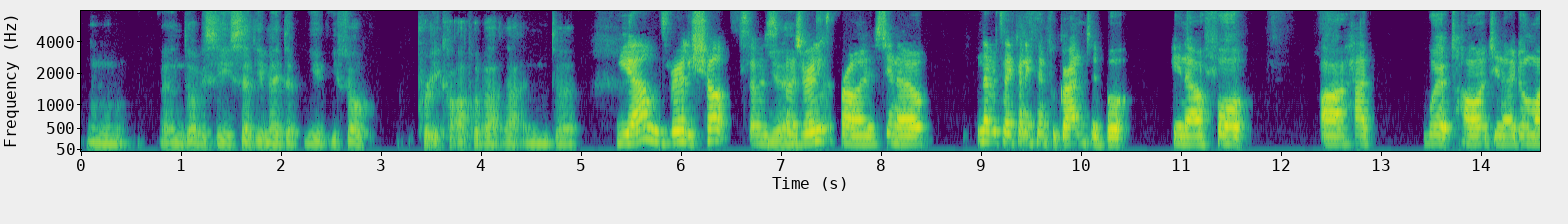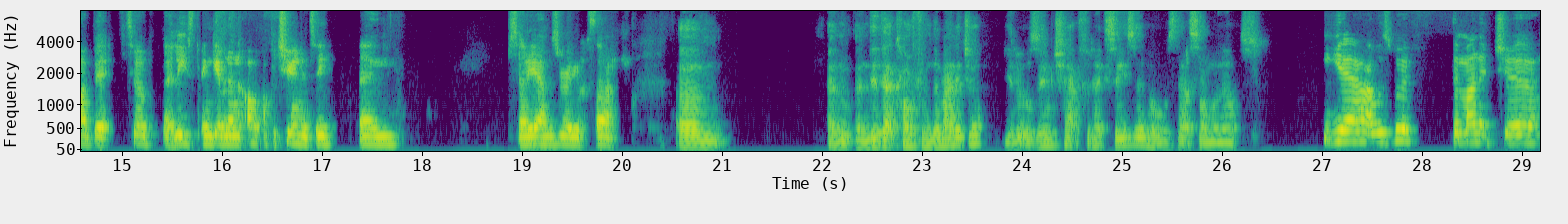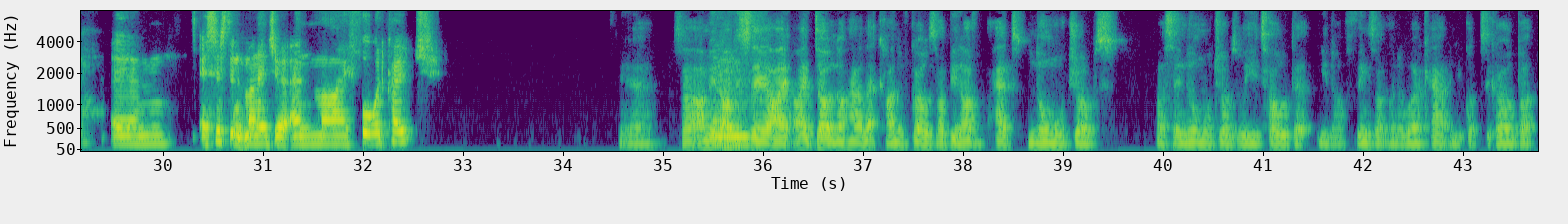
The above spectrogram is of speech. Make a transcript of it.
Mm. And obviously, you said you made it. You, you felt pretty cut up about that, and uh... yeah, I was really shocked. I was yeah. I was really surprised. You know, never take anything for granted, but you know, I thought I had worked hard. You know, done my bit to have at least been given an opportunity. Um, so yeah, I was really upset. Um, and and did that come from the manager? Your little Zoom chat for next season, or was that someone else? Yeah, I was with the manager, um, assistant manager, and my forward coach. Yeah. So I mean, um, obviously, I, I don't know how that kind of goes. I've been I've had normal jobs. I say normal jobs where you're told that you know things aren't going to work out and you've got to go. But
